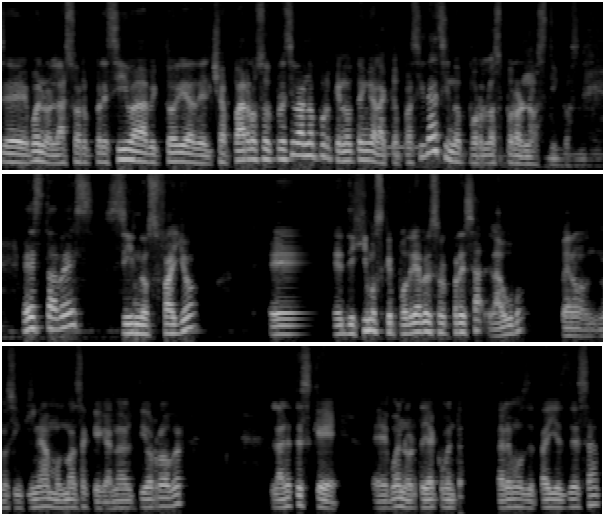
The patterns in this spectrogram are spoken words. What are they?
eh, bueno, la sorpresiva victoria del Chaparro, sorpresiva no porque no tenga la capacidad, sino por los pronósticos. Esta vez sí nos falló. Eh, dijimos que podría haber sorpresa, la hubo, pero nos inclinamos más a que ganara el tío Robert. La neta es que, bueno, ahorita ya comentaremos detalles de esa.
